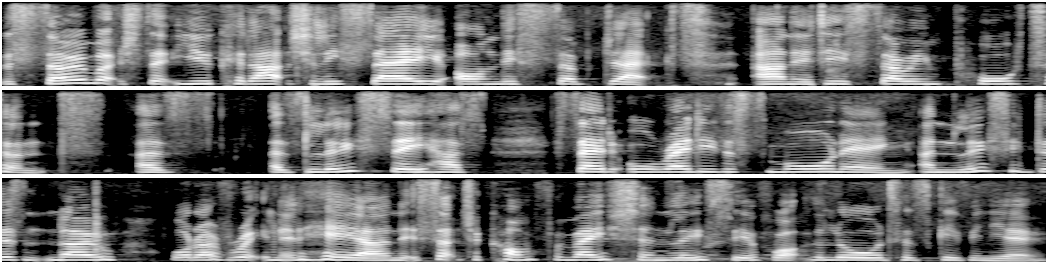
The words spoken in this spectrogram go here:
There's so much that you could actually say on this subject, and it is so important as as Lucy has said already this morning, and Lucy doesn't know what I've written in here, and it's such a confirmation, Lucy, of what the Lord has given you.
